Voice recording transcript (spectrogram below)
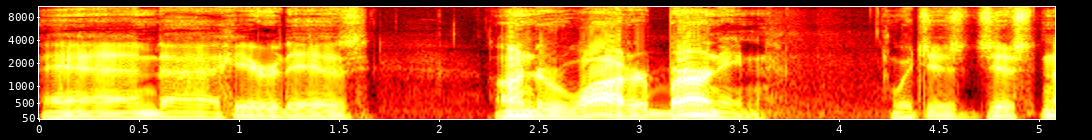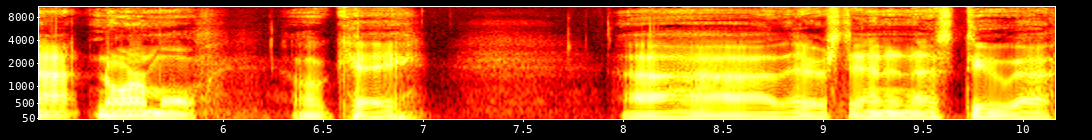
And uh, here it is underwater burning, which is just not normal. Okay. Uh, they're standing us to uh,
